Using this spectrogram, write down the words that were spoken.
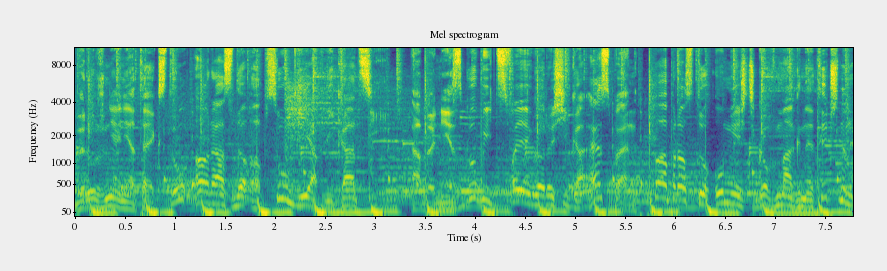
wyróżniania tekstu oraz do obsługi aplikacji. Aby nie zgubić swojego rysika S-Pen, po prostu umieść go w magnetycznym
